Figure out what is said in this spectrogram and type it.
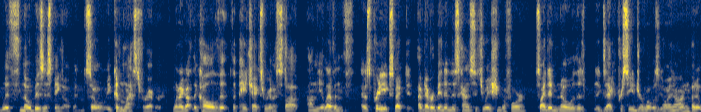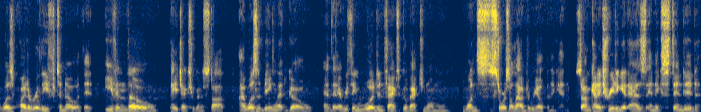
with no business being open. So it couldn't last forever. When I got the call that the paychecks were going to stop on the 11th, I was pretty expected. I've never been in this kind of situation before, so I didn't know the exact procedure of what was going on, but it was quite a relief to know that even though paychecks were going to stop, I wasn't being let go and that everything would, in fact, go back to normal once stores allowed to reopen again. So I'm kind of treating it as an extended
